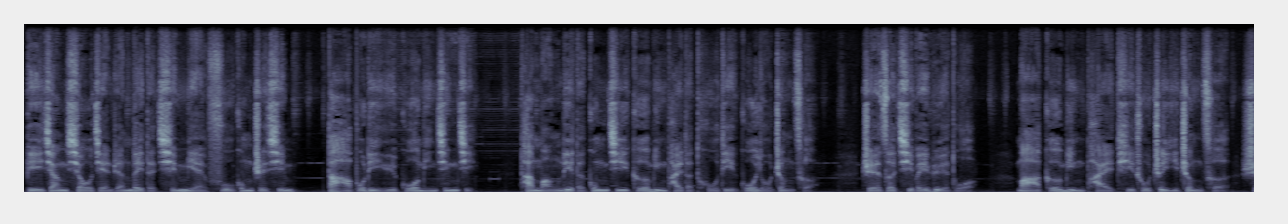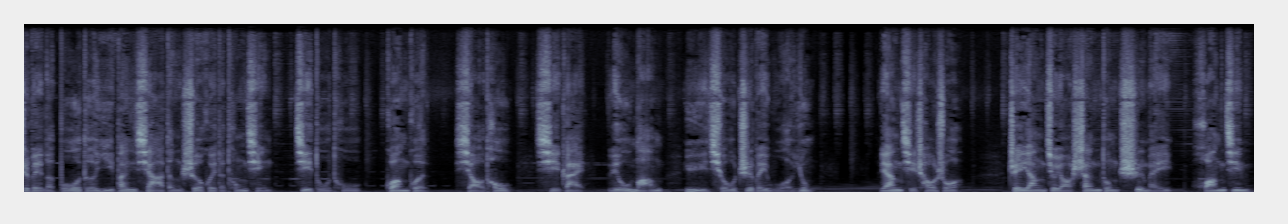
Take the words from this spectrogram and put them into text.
必将消减人类的勤勉复工之心，大不利于国民经济。”他猛烈地攻击革命派的土地国有政策，指责其为掠夺，骂革命派提出这一政策是为了博得一般下等社会的同情，即赌徒、光棍、小偷、乞丐、流氓，欲求之为我用。梁启超说：“这样就要煽动赤眉、黄金，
